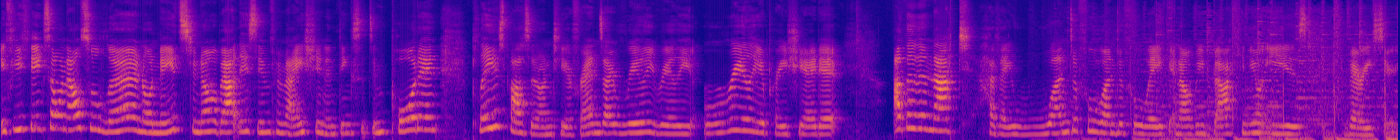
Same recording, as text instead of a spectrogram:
If you think someone else will learn or needs to know about this information and thinks it's important, please pass it on to your friends. I really, really, really appreciate it. Other than that, have a wonderful, wonderful week, and I'll be back in your ears very soon.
